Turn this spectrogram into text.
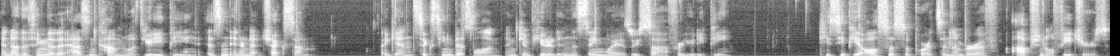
Another thing that it has in common with UDP is an internet checksum. Again, 16 bits long and computed in the same way as we saw for UDP. TCP also supports a number of optional features.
